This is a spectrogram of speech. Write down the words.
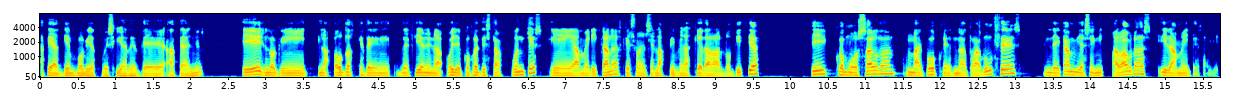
hace tiempo, que yo poesía desde hace años, y lo que las autos que te decían era, oye, cógete estas fuentes eh, americanas, que suelen ser las primeras que dan las noticias, y como salgan, la coges, la traduces, le cambias en palabras y la metes aquí.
